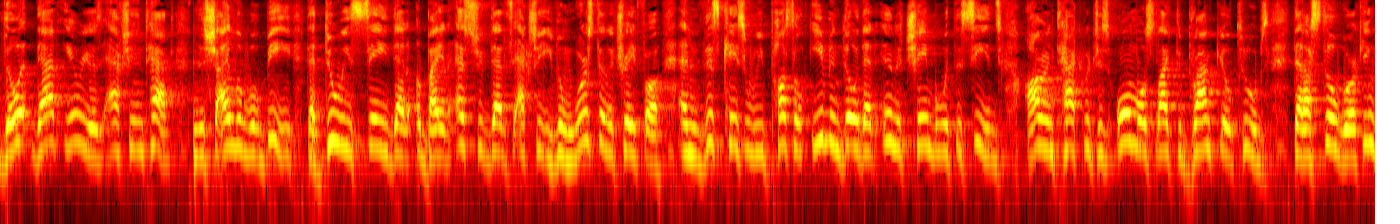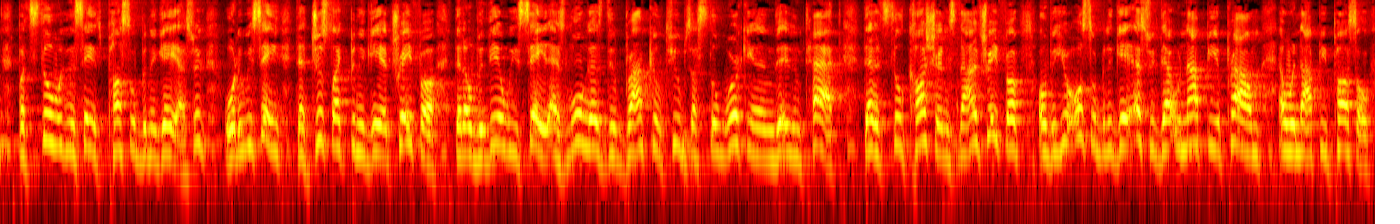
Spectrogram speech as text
though that area is actually intact, the Shaila will be that do we say that by an Esrig that it's actually even worse than a treifa, and in this case be pasul, even though that inner chamber with the seeds are intact, which is almost like the bronchial tubes that are still working, but still we're going to say it's pasul benegay esrig. Or do we say that just like benegay treifa, that over there we say as long as the bronchial tubes are still working and intact, that it's still kosher and it's not a treifa. Over here also benegay esrig, that would not be a problem and would not be pasul.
